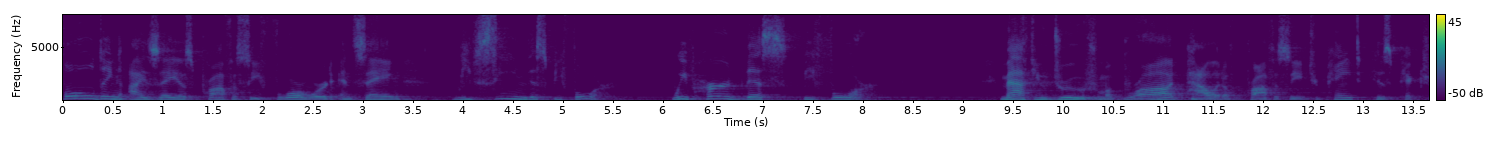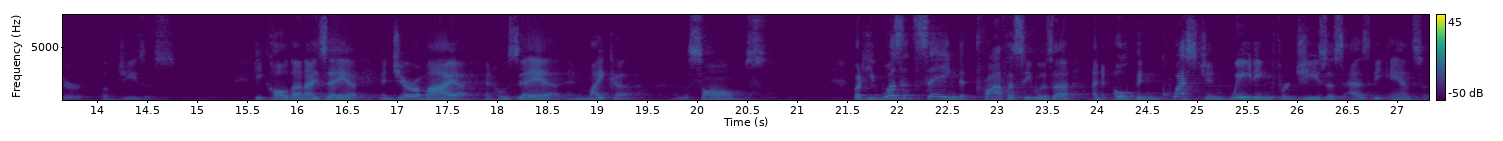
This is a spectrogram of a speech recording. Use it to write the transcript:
folding Isaiah's prophecy forward and saying, We've seen this before. We've heard this before. Matthew drew from a broad palette of prophecy to paint his picture of Jesus. He called on Isaiah and Jeremiah and Hosea and Micah and the Psalms. But he wasn't saying that prophecy was a, an open question waiting for Jesus as the answer,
